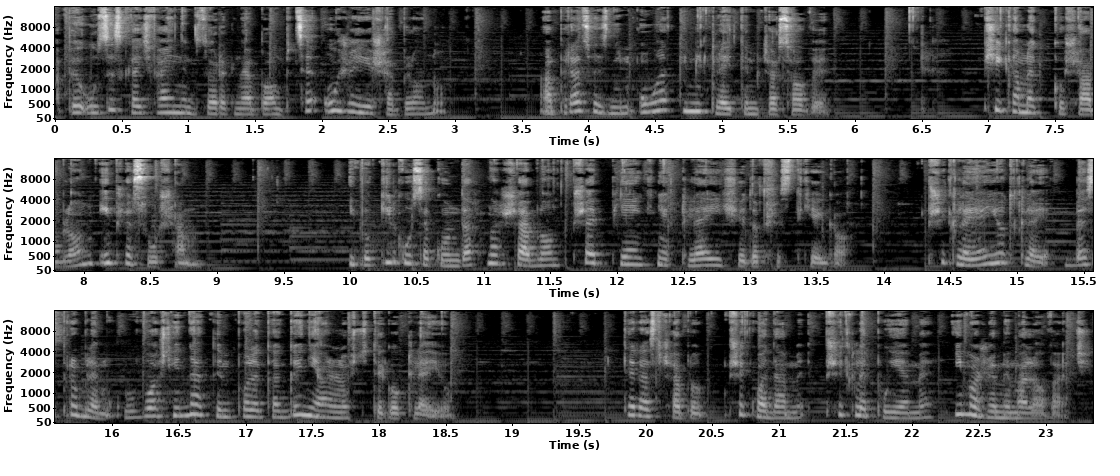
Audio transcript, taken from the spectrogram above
Aby uzyskać fajny wzorek na bombce, użyję szablonu, a pracę z nim ułatwi mi klej tymczasowy. Psikam lekko szablon i przesuszam. I po kilku sekundach nasz szablon przepięknie klei się do wszystkiego. Przykleja i odkleja, bez problemu, bo właśnie na tym polega genialność tego kleju. Teraz szablon przykładamy, przyklepujemy i możemy malować.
